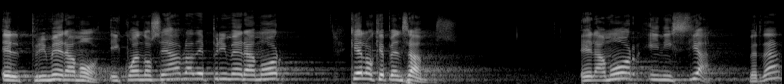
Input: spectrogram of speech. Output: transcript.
el primer amor. Y cuando se habla de primer amor, ¿qué es lo que pensamos? El amor inicial, ¿verdad?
